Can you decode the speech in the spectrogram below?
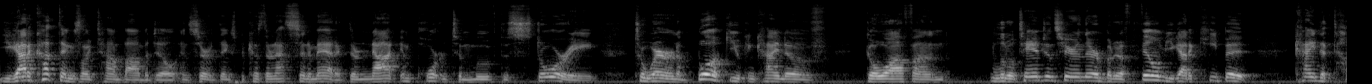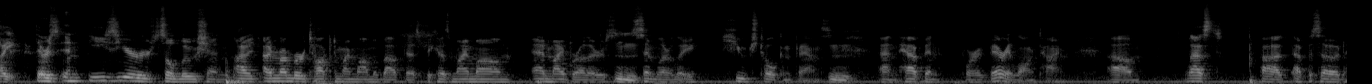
you got to cut things like Tom Bombadil and certain things because they're not cinematic. They're not important to move the story to where in a book you can kind of go off on little tangents here and there, but in a film you got to keep it kind of tight. There's an easier solution. I, I remember talking to my mom about this because my mom and my brothers, Mm. similarly, huge Tolkien fans Mm. and have been for a very long time. Um, last uh, episode,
